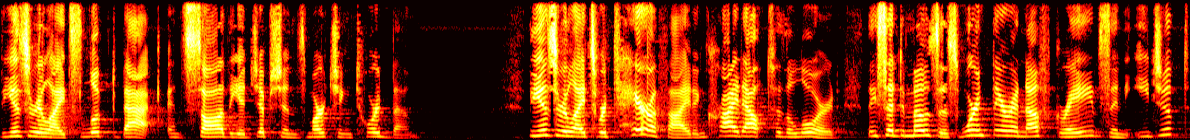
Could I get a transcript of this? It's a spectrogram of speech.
the Israelites looked back and saw the Egyptians marching toward them. The Israelites were terrified and cried out to the Lord. They said to Moses, Weren't there enough graves in Egypt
